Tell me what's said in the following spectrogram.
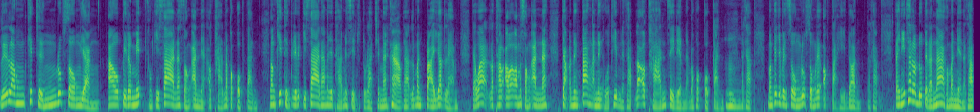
หรือลองคิดถึงรูปทรงอย่างเอาพีระมิดของกีซ่านะสองอันเนี่ยเอาฐานมาประกบกัน ลองคิดถึงพีระมิดกีซ่านะมันจะฐานเป็นสี่จัตุรัสใช่ไหมครับนะแล้วมันปลายยอดแหลม แต่ว่าเราทำเอาเอามาสองอันนะจับอันหนึงตั้งอันหนึงหัวทิ่มนะครับแล้วเอาฐานสี่เหลี่ยมเนี่ยมาประกบกันอืมนะครับมันก็จะเป็นทรงรูปทรงเรียกออกตาฮีดอนนะครับแต่ทีนี้ถ้าเราดูแต่ละหน้าของมันเนี่ยนะครับ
